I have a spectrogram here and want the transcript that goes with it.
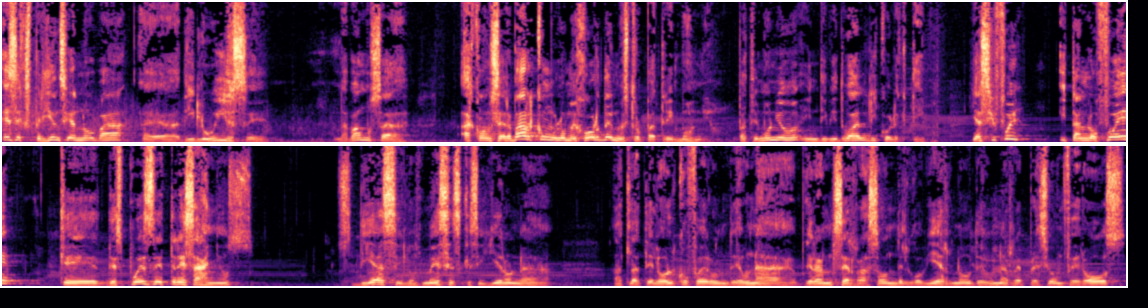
Esa experiencia no va eh, a diluirse, la vamos a, a conservar como lo mejor de nuestro patrimonio, patrimonio individual y colectivo. Y así fue. Y tan lo fue que después de tres años, los días y los meses que siguieron a, a Tlatelolco fueron de una gran cerrazón del gobierno, de una represión feroz.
